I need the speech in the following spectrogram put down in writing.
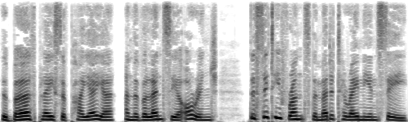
The birthplace of paella and the Valencia orange, the city fronts the Mediterranean Sea,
